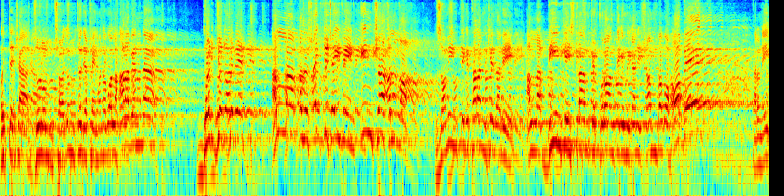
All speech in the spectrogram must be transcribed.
অত্যাচার, জুলুম ষড়যন্ত্র দেখে মনোবল হারাবেন না। ধৈর্য ধরবেন। আল্লাহর কাছে সাহায্য চাইবেন ইনশা আল্লাহ জমিন থেকে তারা মিটে যাবে। আল্লাহর দিনকে, ইসলামকে, কোরআন থেকে মিটানি সম্ভব হবে। কারণ এই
